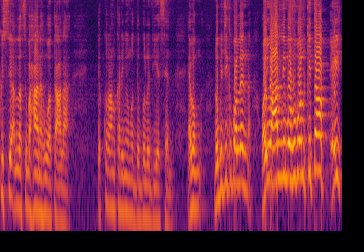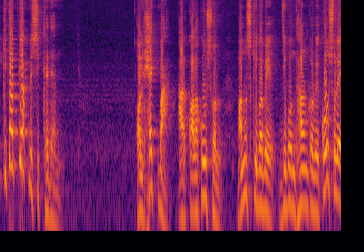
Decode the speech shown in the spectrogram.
কিছু আল্লাহ সুবাহান হুয়া তালা কোরআন কারিমের মধ্যে বলে দিয়েছেন। এবং নবীজিকে বললেন ওই আল্লি মহুবল কিতাব এই কিতাবটি আপনি শিক্ষা দেন। অল হেকমা আর কলাকৌশল, মানুষ কীভাবে জীবন ধারণ করবে, কৌশলে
